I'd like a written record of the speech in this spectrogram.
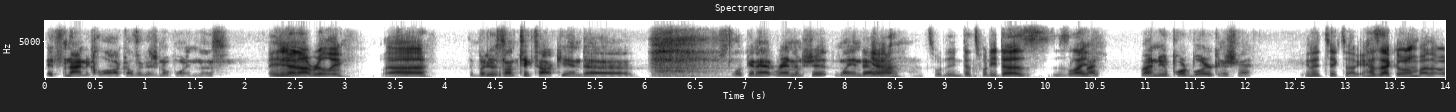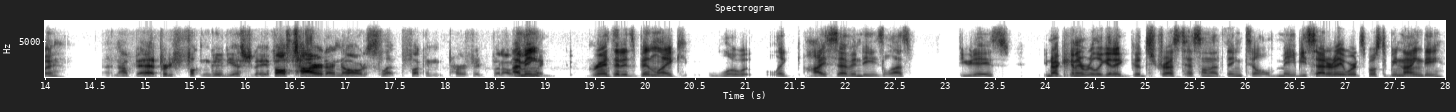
it's nine o'clock. I was like, there's no point in this. No, not really. Uh, But he was on TikTok and uh, just looking at random shit, laying down. yeah, that's what he that's what he does. His life. Right. My new portable air conditioner. Gonna TikTok. How's that going, by the way? Uh, Not bad. Pretty fucking good yesterday. If I was tired, I know I would have slept fucking perfect. But I was I mean, like, granted, it's been like low, like high 70s the last few days. You're not gonna really get a good stress test on that thing till maybe Saturday, where it's supposed to be 90.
